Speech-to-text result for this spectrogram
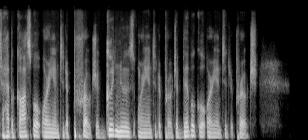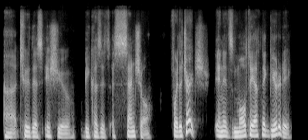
to have a gospel oriented approach, a good news oriented approach, a biblical oriented approach uh, to this issue because it's essential for the church in its multi ethnic beauty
